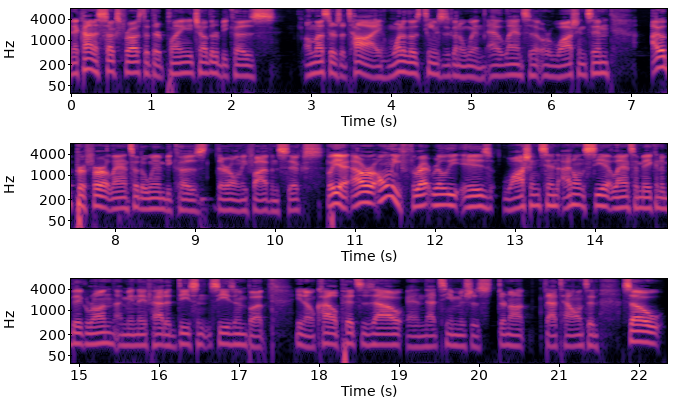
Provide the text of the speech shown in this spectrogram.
and it kind of sucks for us that they're playing each other because unless there's a tie, one of those teams is going to win, Atlanta or Washington. I would prefer Atlanta to win because they're only five and six. But yeah, our only threat really is Washington. I don't see Atlanta making a big run. I mean, they've had a decent season, but you know, Kyle Pitts is out, and that team is just they're not that talented. So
